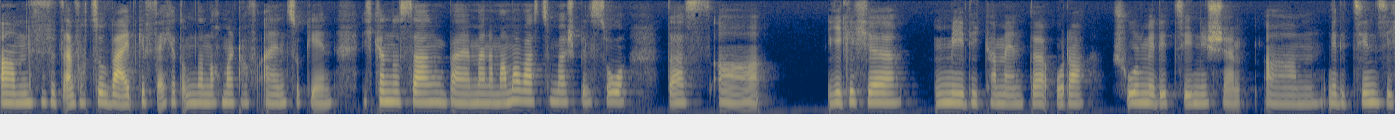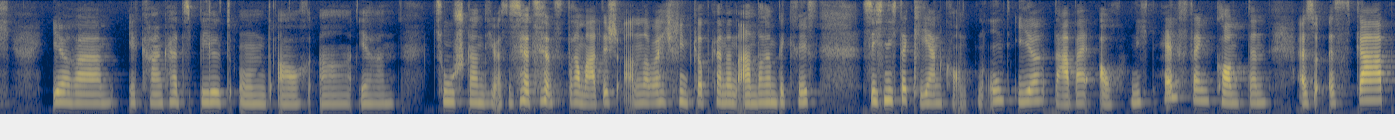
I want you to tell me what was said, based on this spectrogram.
ähm, das ist jetzt einfach zu weit gefächert, um dann nochmal drauf einzugehen. Ich kann nur sagen, bei meiner Mama war es zum Beispiel so, dass äh, jegliche Medikamente oder schulmedizinische ähm, Medizin sich ihre, ihr Krankheitsbild und auch äh, ihren Zustand, ich weiß, es hört sich jetzt dramatisch an, aber ich finde gerade keinen anderen Begriff, sich nicht erklären konnten und ihr dabei auch nicht helfen konnten. Also es gab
